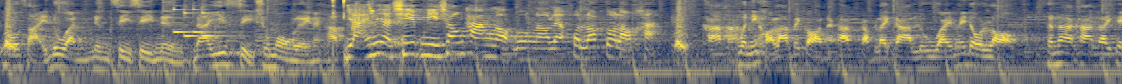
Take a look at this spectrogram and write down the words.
โทรสายด่วน 1441 ได้ 24 ชั่วโมงเลยนะครับ อย่าให้มิจฉาชีพมีช่องทางหลอกลวงเราและคนรอบตัวเราค่ะ ครับ วันนี้ขอลาไปก่อนนะครับ กับรายการรู้ไว้ไม่โดนหลอก ธนาคารไทยเคร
